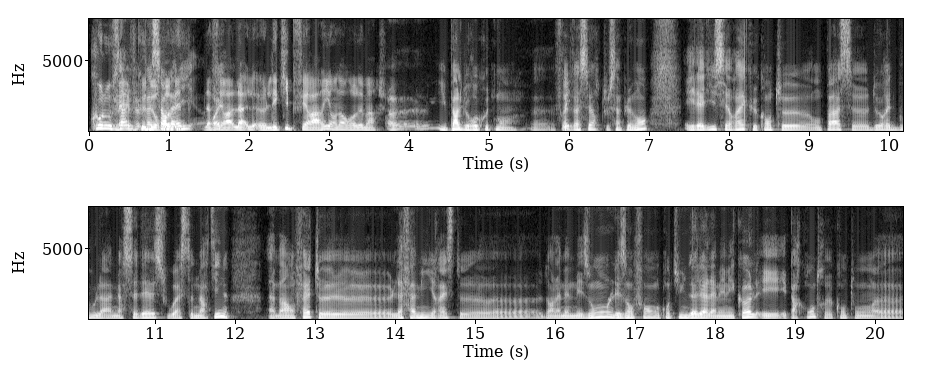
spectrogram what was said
colossal que de remettre l'équipe Ferrari en ordre de marche. il parle du recrutement, hein, Fred Vasseur, tout simplement. Et il a dit, c'est vrai que quand on passe de Red Bull à Mercedes ou à Aston Martin, ah bah, en fait, euh, la famille reste euh, dans la même maison, les enfants continuent d'aller à la même école, et, par contre, quand on, euh,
